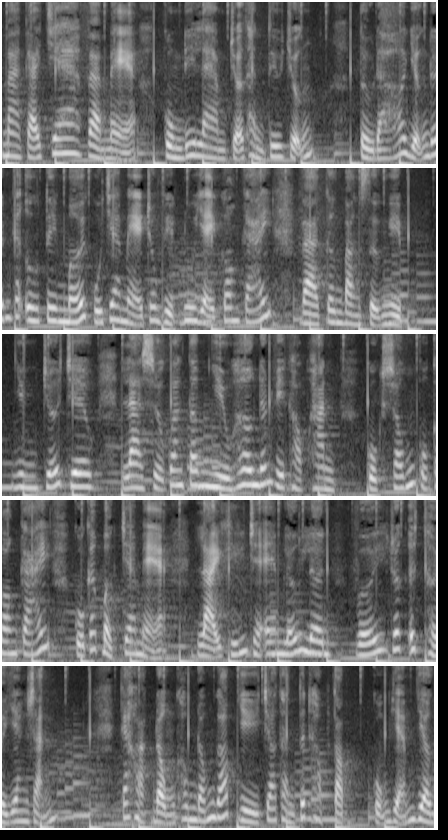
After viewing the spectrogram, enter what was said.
mà cả cha và mẹ cùng đi làm trở thành tiêu chuẩn từ đó dẫn đến các ưu tiên mới của cha mẹ trong việc nuôi dạy con cái và cân bằng sự nghiệp nhưng trớ trêu là sự quan tâm nhiều hơn đến việc học hành, cuộc sống của con cái, của các bậc cha mẹ lại khiến trẻ em lớn lên với rất ít thời gian rảnh. Các hoạt động không đóng góp gì cho thành tích học tập cũng giảm dần.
